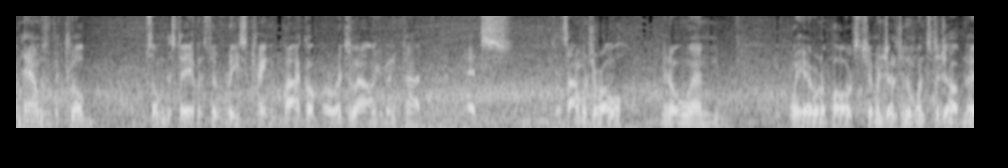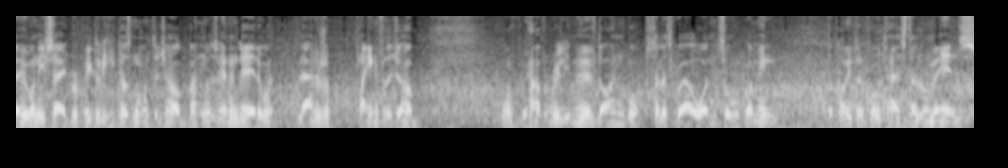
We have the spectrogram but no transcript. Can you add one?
in terms of the club, some of the statements they've released kind of back up our original argument that it's it's amateur hour. You know, um, we're here hearing reports Jim and Magilton wants the job now when he said repeatedly he doesn't want the job and was inundated with letters applying for the job. Well, we haven't really moved on. We're still at square one. So I mean, the point of the protest still remains.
